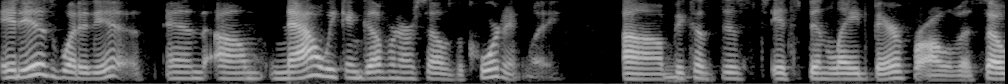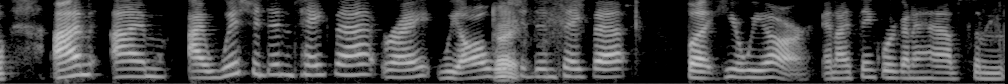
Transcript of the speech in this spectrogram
it is what it is, and um, now we can govern ourselves accordingly uh, mm-hmm. because just it's been laid bare for all of us. So I'm I'm I wish it didn't take that. Right? We all wish right. it didn't take that but here we are and i think we're going to have some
